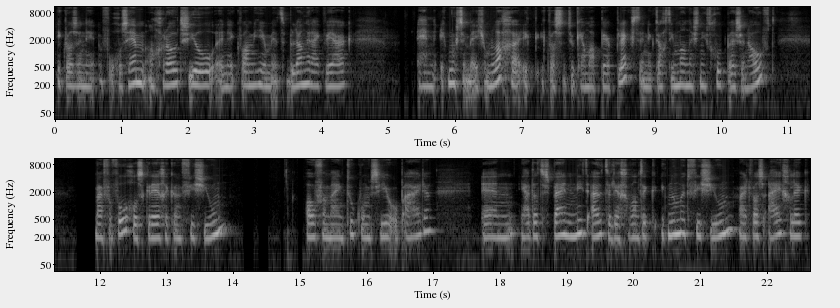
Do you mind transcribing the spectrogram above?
ik was een, volgens hem een groot ziel en ik kwam hier met belangrijk werk. En ik moest een beetje om lachen. Ik, ik was natuurlijk helemaal perplex en ik dacht, die man is niet goed bij zijn hoofd. Maar vervolgens kreeg ik een visioen over mijn toekomst hier op aarde. En ja, dat is bijna niet uit te leggen, want ik, ik noem het visioen, maar het was eigenlijk,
